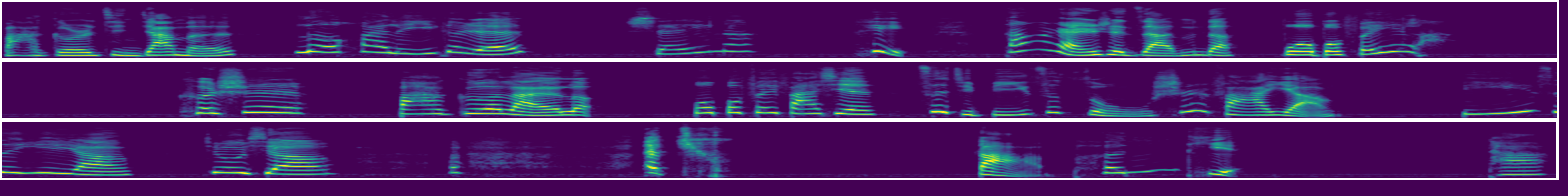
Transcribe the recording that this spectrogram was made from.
八哥进家门，乐坏了一个人，谁呢？嘿，当然是咱们的波波飞了。可是，八哥来了，波波飞发现自己鼻子总是发痒，鼻子一痒就想，啊啾，打喷嚏。他，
